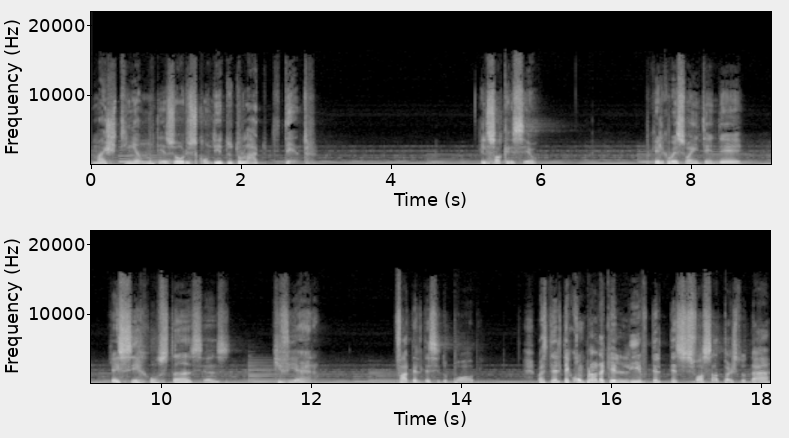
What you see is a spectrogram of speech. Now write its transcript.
mas tinha um tesouro escondido do lado de dentro. Ele só cresceu, porque ele começou a entender que as circunstâncias que vieram, o fato dele ter sido pobre, mas dele ter comprado aquele livro, dele ter se esforçado para estudar,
